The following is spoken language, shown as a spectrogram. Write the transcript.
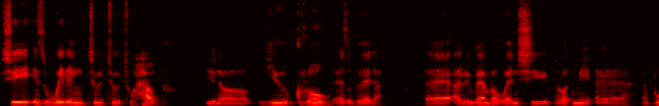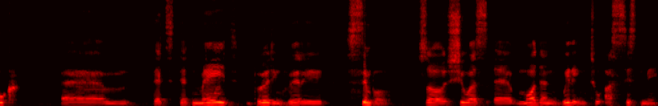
she is willing to, to, to help, you know, you grow as a birder. Uh, I remember when she brought me a, a book um, that that made birding very simple. So she was uh, more than willing to assist me,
